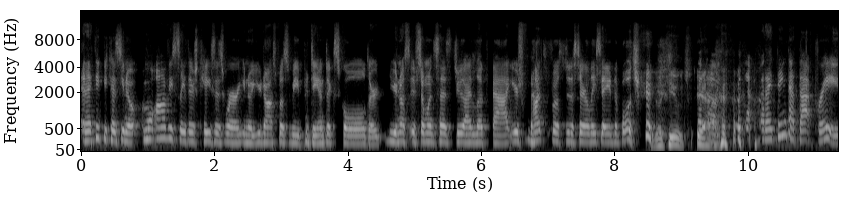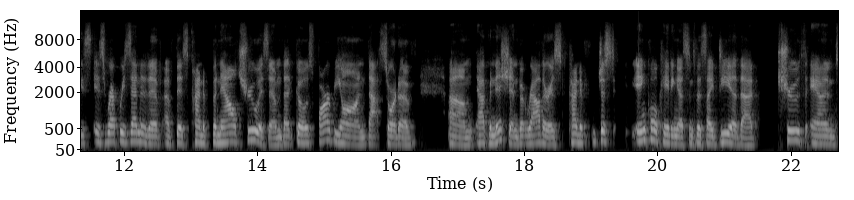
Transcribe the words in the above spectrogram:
and I think because, you know, well, obviously there's cases where, you know, you're not supposed to be pedantic scold or you know, if someone says, Do I look fat? You're not supposed to necessarily say the bullshit. You look huge. Yeah. um, but, that, but I think that that phrase is representative of this kind of banal truism that goes far beyond that sort of um, admonition, but rather is kind of just inculcating us into this idea that truth and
